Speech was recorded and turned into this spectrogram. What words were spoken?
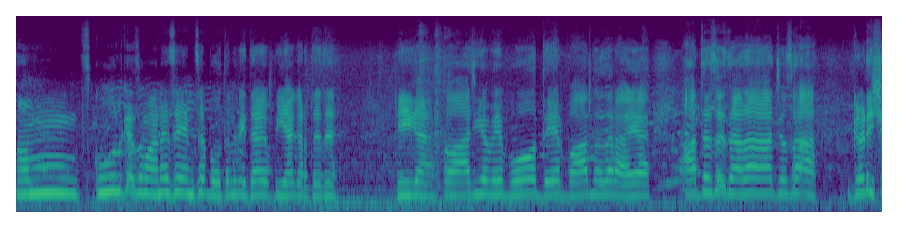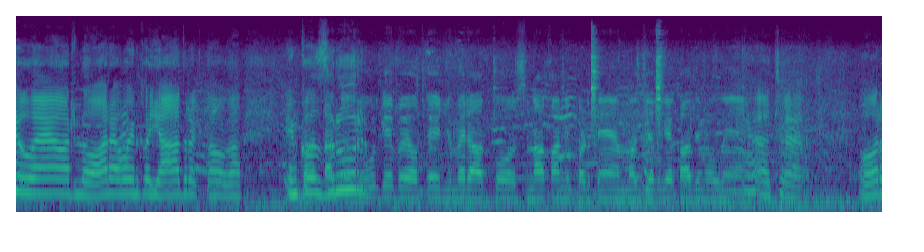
हम स्कूल के ज़माने से इनसे बोतल पीता पिया करते थे ठीक है? तो आज ये वे बहुत देर बाद नज़र आया है। आधे से ज़्यादा जैसा गड़ी हुआ है और लोहार है वो इनको याद रखता होगा। इनको ज़रूर के पे होते हैं जुमेरात को सना खानी पढ़ते हैं मस्जिद के खादिम हो गए हैं। अच्छा। और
